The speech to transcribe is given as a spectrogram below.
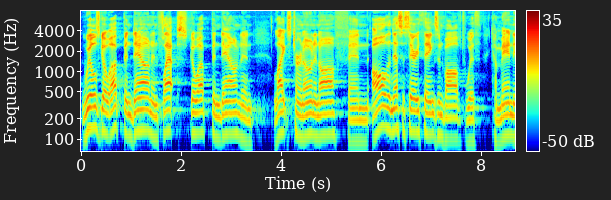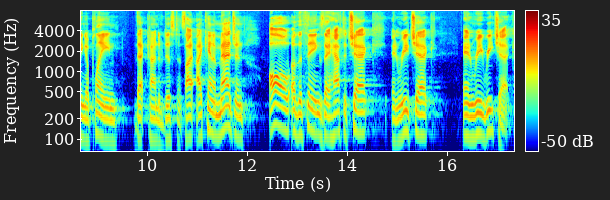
wheels go up and down and flaps go up and down and lights turn on and off, and all the necessary things involved with commanding a plane that kind of distance. I, I can't imagine all of the things they have to check and recheck and re recheck.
